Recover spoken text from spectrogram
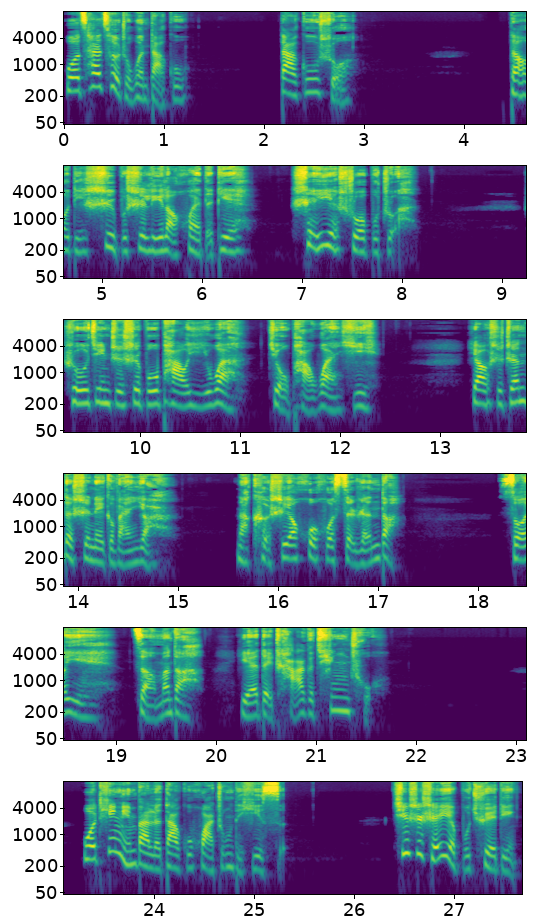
我猜测着问大姑，大姑说：“到底是不是李老坏的爹？”谁也说不准。如今只是不怕一万，就怕万一。要是真的是那个玩意儿，那可是要霍霍死人的。所以怎么的也得查个清楚。我听明白了大姑话中的意思。其实谁也不确定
